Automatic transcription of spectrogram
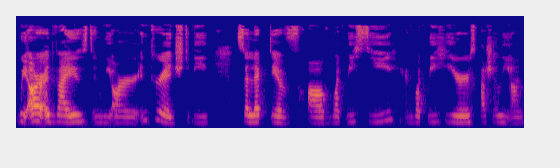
we are advised and we are encouraged to be selective of what we see and what we hear, especially on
